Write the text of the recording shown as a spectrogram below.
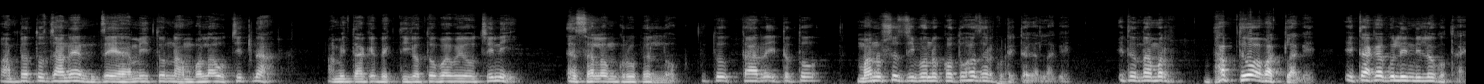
আপনারা তো জানেন যে আমি তো নাম বলা উচিত না। আমি তাকে ব্যক্তিগতভাবেও চিনি অ্যাসালম গ্রুপের লোক। তো তার, এটা তো মানুষের জীবনে কত হাজার কোটি টাকা লাগে? এটা তো আমার ভাবতেও অবাক লাগে। এই টাকাগুলি নিল কোথায়?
